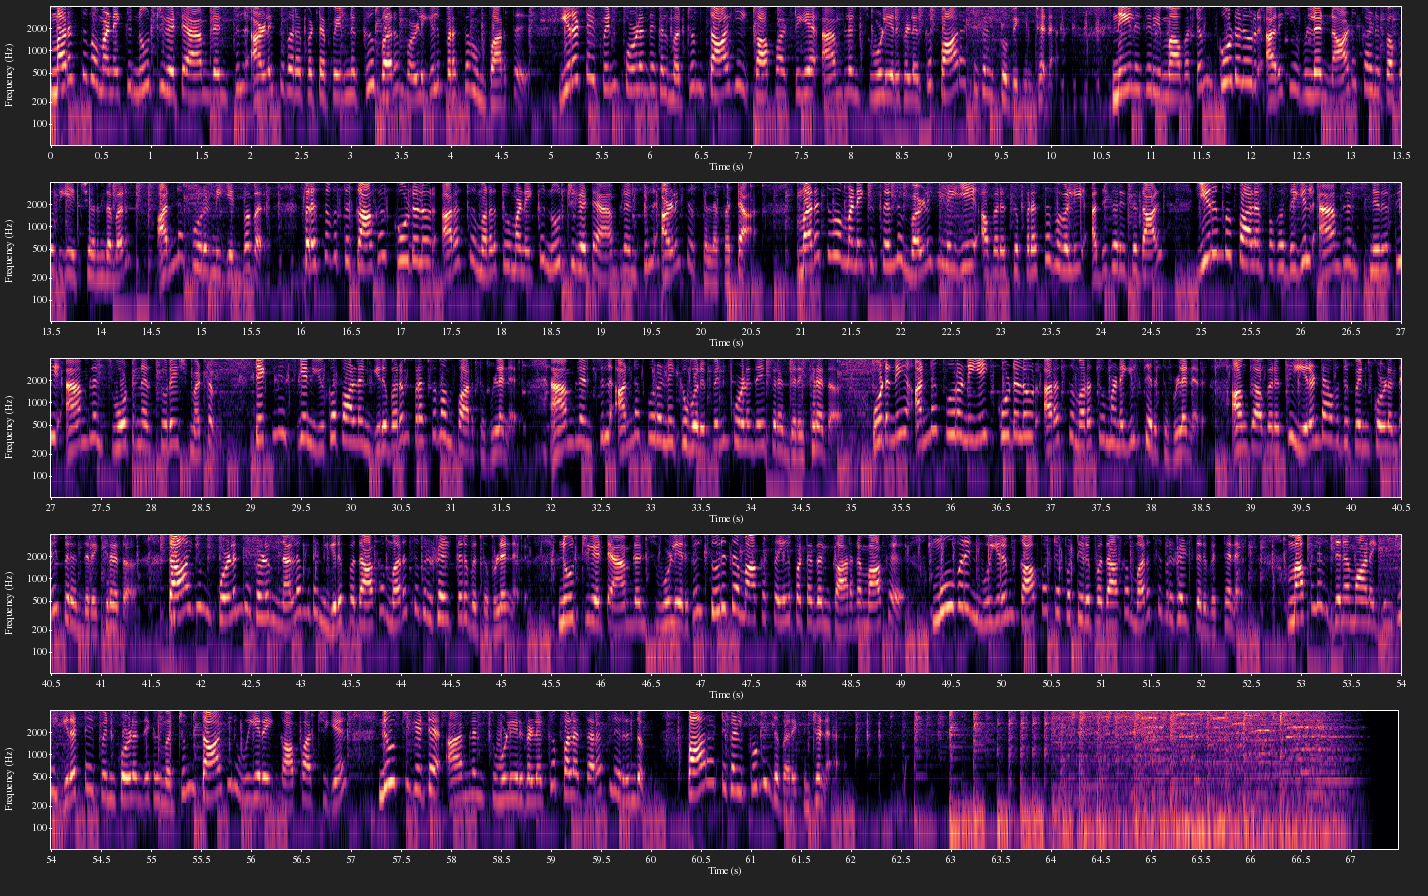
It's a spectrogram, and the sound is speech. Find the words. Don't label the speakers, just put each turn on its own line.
மருத்துவமனைக்கு நூற்றி எட்டு ஆம்புலன்ஸில் அழைத்து வரப்பட்ட பெண்ணுக்கு வரும் வழியில் பிரசவம் பார்த்து இரட்டை பெண் குழந்தைகள் மற்றும் தாயை காப்பாற்றிய ஆம்புலன்ஸ் ஊழியர்களுக்கு பாராட்டுகள் குவிகின்றன. நீலகிரி மாவட்டம் கூடலூர் அருகே உள்ள நாடுகாணி பகுதியைச் சேர்ந்தவர் அன்னபூரணி என்பவர் பிரசவத்துக்காக கூடலூர் அரசு மருத்துவமனைக்கு நூற்றி எட்டு ஆம்புலன்ஸில் அழைத்து செல்லப்பட்டார். மருத்துவமனைக்கு செல்லும் வழியிலேயே அவருக்கு பிரசவ வலி அதிகரித்ததால் இரும்பு பாலம் பகுதியில் ஆம்புலன்ஸ் நிறுத்தி ஆம்புலன்ஸ் ஓட்டுநர் சுரேஷ் மற்றும் டெக்னீசியன் யுகபாலன் இருவரும் பிரசவம் பார்த்துள்ளனர் ஆம்புலன்ஸில் அன்னபூரணிக்கு ஒரு பெண் குழந்தை பிறந்திருக்கிறது. உடனே அன்னபூரணியை கூடலூர் அரசு மருத்துவமனையில் சேர்த்துள்ளனர் அங்கு அவருக்கு இரண்டாவது பெண் குழந்தை பிறந்திருக்கிறது. தாயும் குழந்தைகளும் நலமுடன் இருப்பதாக மருத்துவர்கள் தெரிவித்துள்ளனர். நூற்றி எட்டு ஆம்புலன்ஸ் ஊழியர்கள் துரிதமாக செயல்பட்டதன் காரணமாக மூவரின் உயிரும் காப்பாற்றப்பட்டு இருப்பதாக மருத்துவர்கள் தெரிவித்தனர். மகளிர் தினமான இன்று இரட்டை பெண் குழந்தைகள் மற்றும் தாயின் உயிரை காப்பாற்றிய நூற்றி எட்டு ஆம்புலன்ஸ் ஊழியர்களுக்கு பல தரப்பிலிருந்தும் பாராட்டுகள் குவிந்து வருகின்றன.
